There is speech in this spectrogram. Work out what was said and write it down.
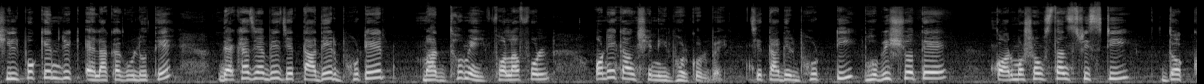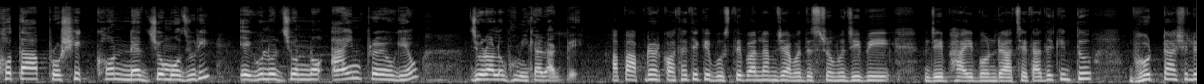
শিল্পকেন্দ্রিক এলাকাগুলোতে দেখা যাবে যে তাদের ভোটের মাধ্যমেই ফলাফল অনেকাংশে নির্ভর করবে। যে তাদের ভোটটি ভবিষ্যতে কর্মসংস্থান সৃষ্টি, দক্ষতা, প্রশিক্ষণ, ন্যায্য মজুরি, এগুলোর জন্য আইন প্রয়োগেও জোরালো ভূমিকা রাখবে। আপা, আপনার কথা থেকে বুঝতে পারলাম যে আমাদের শ্রমজীবী যে ভাই বোনরা আছে, তাদের কিন্তু ভোটটা আসলে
